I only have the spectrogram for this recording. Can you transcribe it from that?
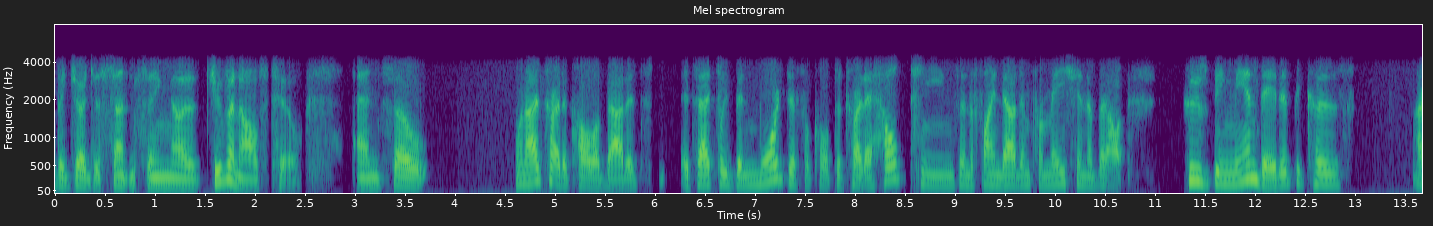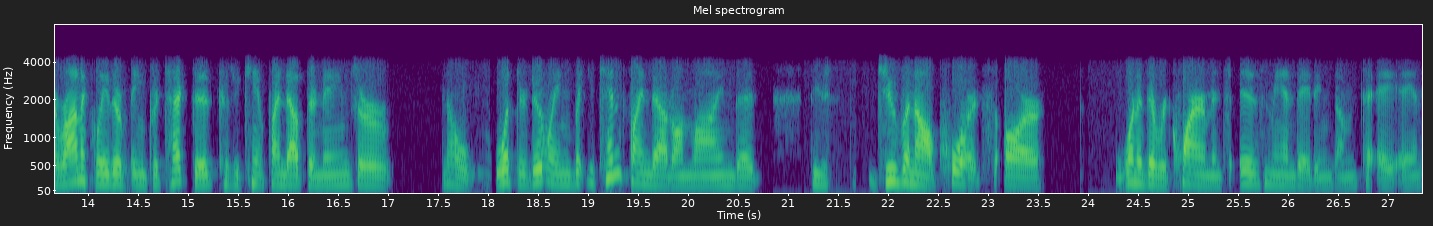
the judge is sentencing uh, juveniles to and so when I try to call about it, it's, it's actually been more difficult to try to help teens and to find out information about who's being mandated because ironically they're being protected because you can't find out their names or you know what they're doing but you can find out online that these juvenile courts are one of their requirements is mandating them to AA and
